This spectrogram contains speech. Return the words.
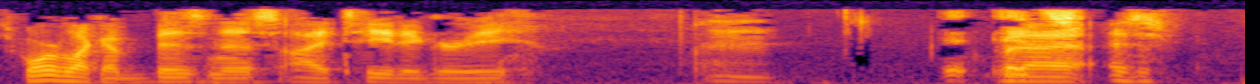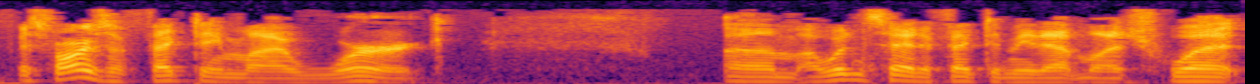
It's more of like a business IT degree. Mm. but I, as as far as affecting my work, um, I wouldn't say it affected me that much. What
